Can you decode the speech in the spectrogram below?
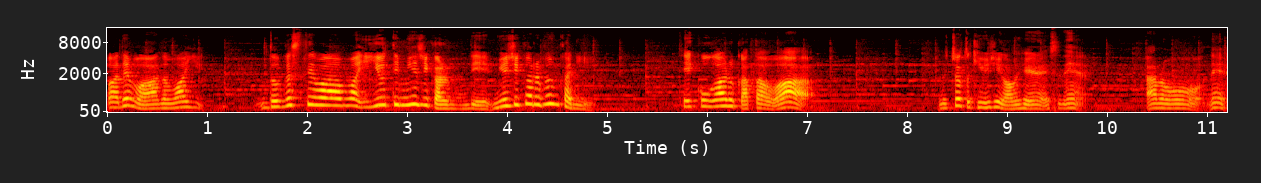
まあでもあのまあドグステはまあ言うてミュージカルなんでミュージカル文化に抵抗がある方はちょっと厳しいかもしれないですね。あのね。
